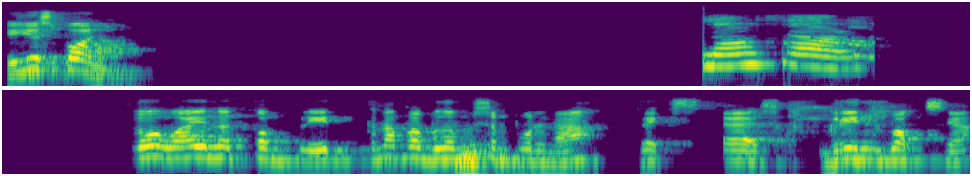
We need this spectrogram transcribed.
You spawn? No, sir. So why not complete? Kenapa belum sempurna? Eh, green box-nya?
